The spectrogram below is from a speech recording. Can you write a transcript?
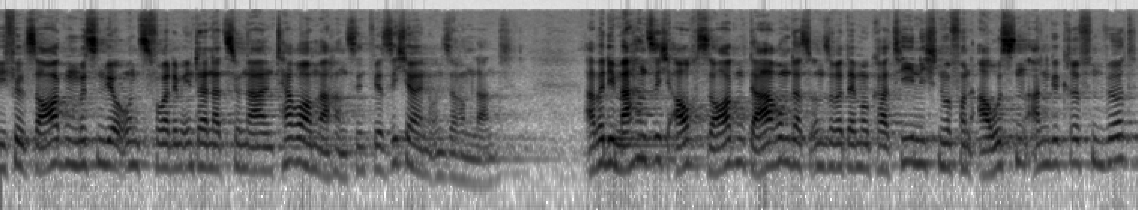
wie viel Sorgen müssen wir uns vor dem internationalen Terror machen? Sind wir sicher in unserem Land? Aber die machen sich auch Sorgen darum, dass unsere Demokratie nicht nur von außen angegriffen wird,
